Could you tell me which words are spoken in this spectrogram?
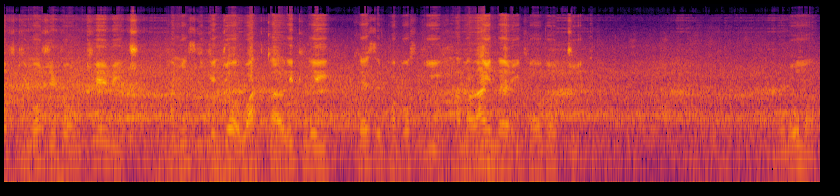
Jakubowski, Morzy, Bąkiewicz, Kamiński, Kędzioło, Łatka, Littley, Kresy, Pawłowski, Hamalajner i Teodorczyk. Rumak.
